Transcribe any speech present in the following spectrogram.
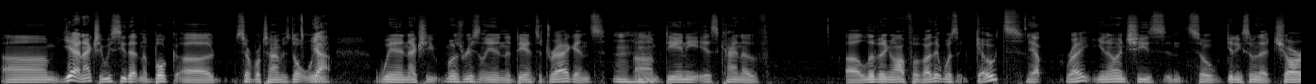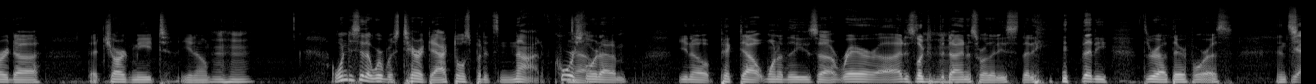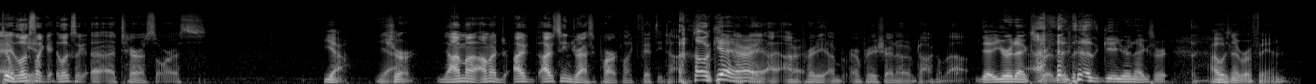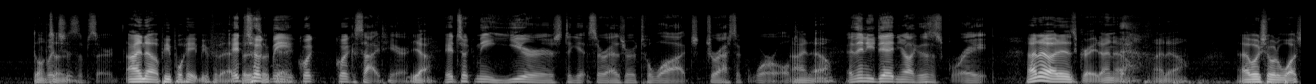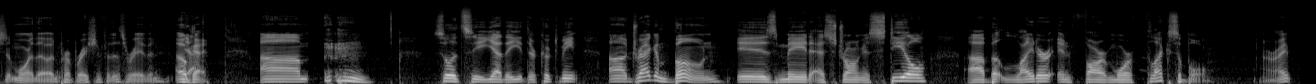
Um, yeah, and actually, we see that in the book uh, several times, don't we? Yeah. When actually, most recently in the Dance of Dragons, Mhm. um, Dany is kind of uh, living off of I think was it goats, Yep. right? You know, and she's and so getting some of that charred uh, that charred meat. You know, Mm-hmm. I wanted to say that word was pterodactyls, but it's not. Of course, No. Lord Adam, you know, picked out one of these uh, rare. Uh, I just looked at the Mhm. dinosaur that he's that he that he threw out there for us, and Yeah, still it looks can't. like it looks like a, a pterosaurus. yeah, Yeah. sure. I'm a I'm a I've I've seen Jurassic Park like 50 times. Okay, all okay, right. I, I'm all right. pretty I'm, I'm pretty sure I know what I'm talking about. Yeah, you're an expert. You're an expert. I was never a fan. Don't which tell is me. absurd. I know people hate me for that. It took me okay. quick quick aside here. Yeah, It took me years to get Sir Ezra to watch Jurassic World. I know. and then you did and you're like this is great. I know it is great. I know. I know. I wish I would have watched it more though in preparation for this Raven. Yeah. Okay. Um so let's see. Yeah, they eat their cooked meat. Uh, dragon bone is made as strong as steel, uh, but lighter and far more flexible. All right.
